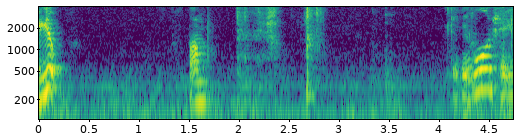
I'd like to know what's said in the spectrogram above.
완료. 빰. 그리고 젤리.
